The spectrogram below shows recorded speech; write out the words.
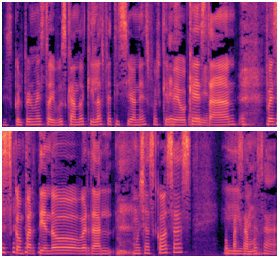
Discúlpenme, estoy buscando aquí las peticiones porque veo que están pues compartiendo, ¿verdad? Muchas cosas. ¿O pasamos a,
